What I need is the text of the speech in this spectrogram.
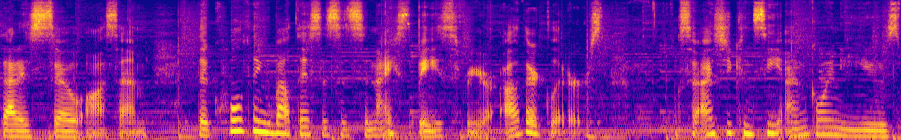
That is so awesome. The cool thing about this is it's a nice base for your other glitters. So as you can see, I'm going to use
